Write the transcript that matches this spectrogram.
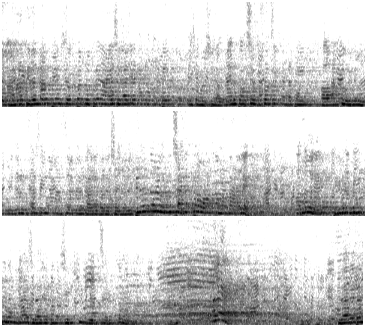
ഞങ്ങളുടെ തിരുവനന്തപുരത്തിലും സ്വന്തം പുത്രനായ ശിലാചേട്ടൻ എനിക്ക് കുറച്ച് ഞാൻ കുറച്ച് റിസർച്ച് ഒക്കെ കണ്ടെത്തി നടത്തിയ ഒരു ഒരു റിസർച്ചിൽ ഞാൻ മനസ്സിലാക്കിയ ഒരു കാര്യം എന്താണെന്ന് വെച്ച് കഴിഞ്ഞാൽ തിരുവനന്തപുരം ഒരു ചരിത്രം ഉറങ്ങുന്ന മണ്ണാണ് അല്ലേ അതുപോലെ തിരുവനന്തപുരത്തിന്റെ മണ്ണായ ശിലാചേട്ടൻ ശരിക്കും ചരിത്രമാണ്. അല്ലേ? ശിലാചേട്ടൻ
